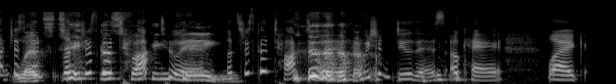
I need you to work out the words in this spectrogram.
not just Let's go, let's just go talk to king. Let's just go talk to him. we should do this. Okay. Like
